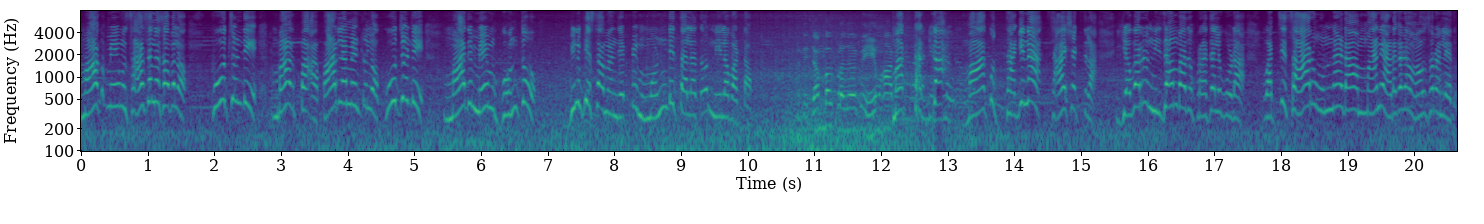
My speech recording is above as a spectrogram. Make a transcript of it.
మాకు మేము శాసనసభలో కూర్చుండి మా పా- పార్లమెంటులో కూర్చుండి మాది మేము గొంతు వినిపిస్తామని చెప్పి మొండి తలతో నిలబడ్డాం. నిజామాబాద్ ప్రజలకు ఏం హామీ మాకు తగ్గ మాకు తగిన సాయశక్తుల. ఎవరు నిజామాబాద్ ప్రజలు కూడా వచ్చి సారు ఉన్నాడా అమ్మా అని అడగడం అవసరం లేదు.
